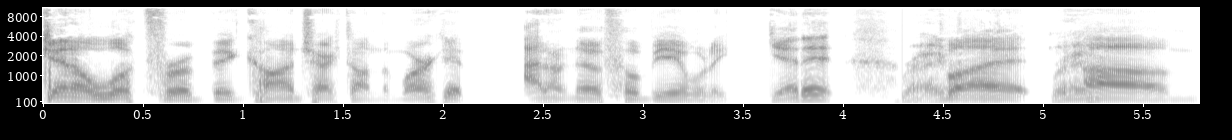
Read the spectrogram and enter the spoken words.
going to look for a big contract on the market. I don't know if he'll be able to get it, Right. but right. um,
